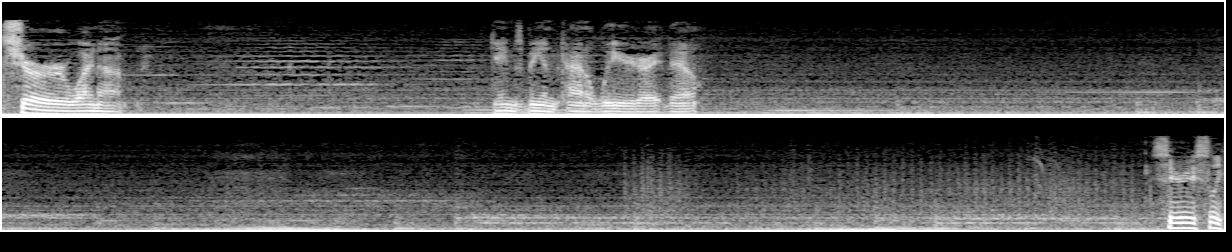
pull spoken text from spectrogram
Sure, why not? Game's being kind of weird right now. Seriously?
